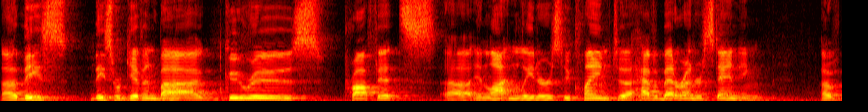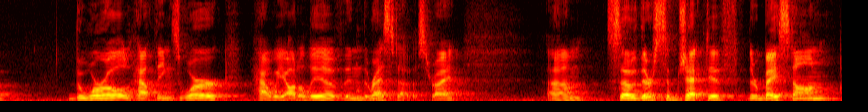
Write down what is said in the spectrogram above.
Uh, these, these were given by gurus, prophets, uh, enlightened leaders who claim to have a better understanding of the world, how things work, how we ought to live than the rest of us, right? Um, so they're subjective. They're based on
